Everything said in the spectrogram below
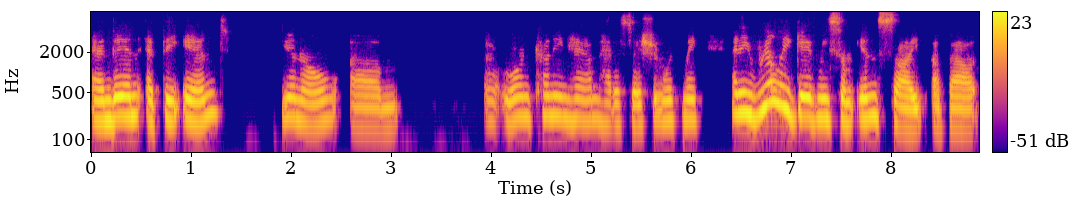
And then at the end, you know, um, uh, Loren Cunningham had a session with me, and he really gave me some insight about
